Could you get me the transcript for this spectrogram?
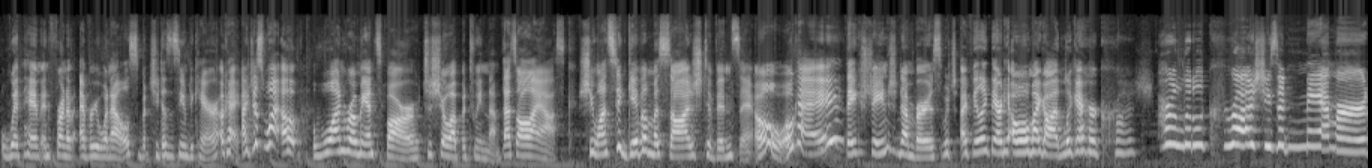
with him in front of everyone else, but she doesn't seem to care. Okay, I just want a, one romance bar to show up between them. That's all I ask. She wants to give a massage to Vincent. Oh, okay. They exchanged numbers, which I feel like they already, oh my God, look at her crush. Her little crush, she's enamored.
